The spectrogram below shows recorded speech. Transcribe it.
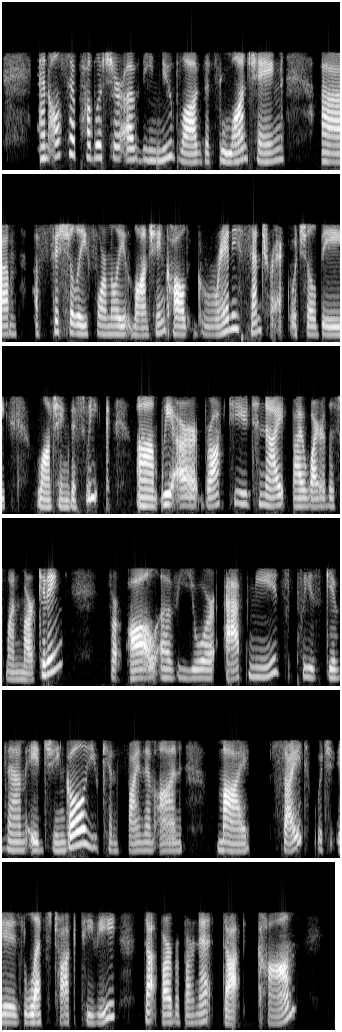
and also publisher of the new blog that's launching, um, officially, formally launching, called Granny Centric, which will be launching this week. Um, we are brought to you tonight by Wireless One Marketing for all of your app needs, please give them a jingle. You can find them on my site, which is letstalktv.barbarabarnett.com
